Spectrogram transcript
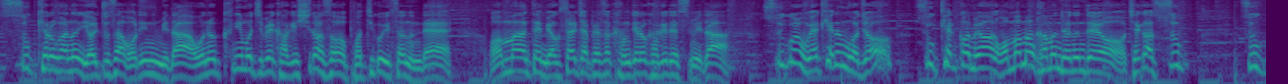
쑥 캐러 가는 12살 어린입니다. 오늘 큰이모 집에 가기 싫어서 버티고 있었는데 엄마한테 멱살 잡혀서 강제로 가게 됐습니다. 쑥을 왜 캐는 거죠? 쑥 캘 거면 엄마만 가면 되는데요. 제가 쑥, 쑥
